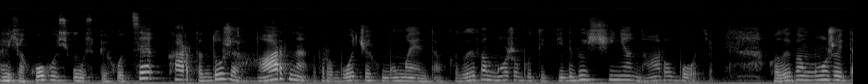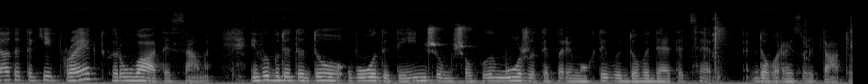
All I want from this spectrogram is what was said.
е, якогось успіху. Це карта дуже гарна в робочих моментах, коли вам може бути підвищення на роботі, коли вам можуть дати такий проєкт керувати саме, і ви будете доводити іншим, що ви можете перемогти, ви доведете це до результату.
